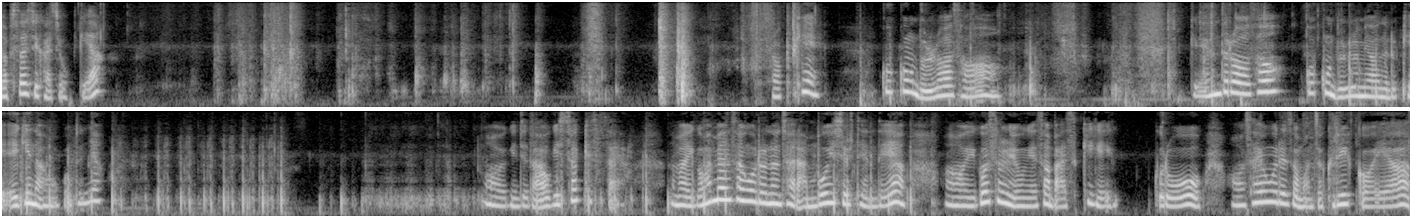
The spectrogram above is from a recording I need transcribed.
엽서지 가져올게요. 이렇게 꾹꾹 눌러서 이렇게 흔들어서 꾹꾹 누르면 이렇게 액이 나오거든요. 어, 여기 이제 나오기 시작했어요. 아마 이거 화면상으로는 잘 안 보이실 텐데요. 어, 이것을 이용해서 마스킹 액으로 어, 사용을 해서 먼저 그릴 거예요.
